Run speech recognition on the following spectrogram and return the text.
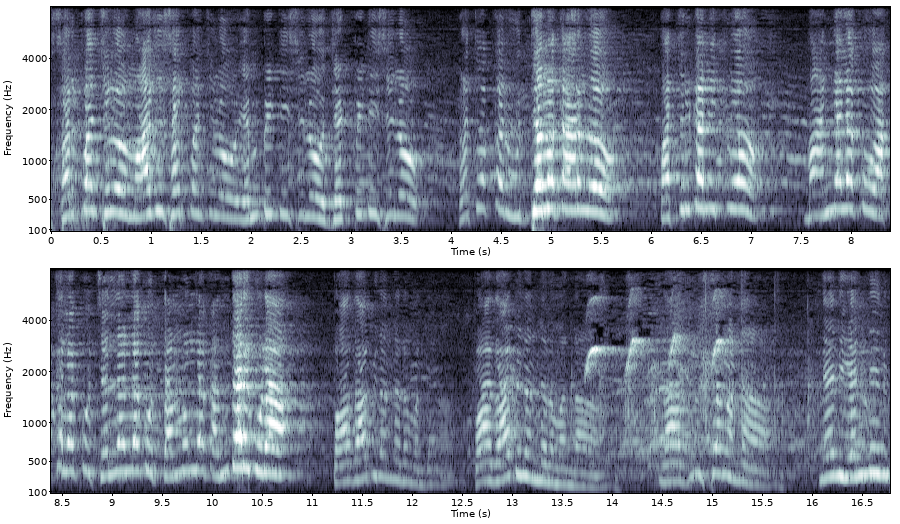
సర్పంచులు మాజీ సర్పంచులు ఎంపీటీసీలు జెడ్పీటీసీలు ప్రతి ఒక్కరు ఉద్యమకారులు పత్రికా మిత్రులు మా అన్నలకు అక్కలకు చెల్లెళ్ళకు తమ్ముళ్ళకు అందరు కూడా పాదాభినందనం అన్నా. పాదాభినందనం అన్నా. నా అదృష్టం అన్నా. నేను ఎన్ని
